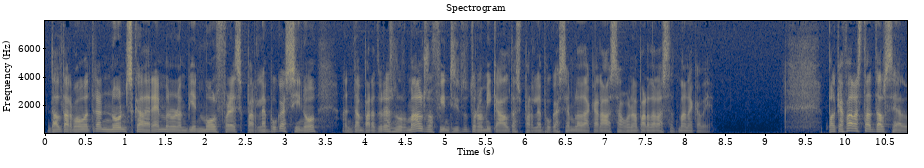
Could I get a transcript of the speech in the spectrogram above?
del termòmetre, no ens quedarem en un ambient molt fresc per l'època, sinó en temperatures normals o fins i tot una mica altes per l'època, sembla, de cara a la segona part de la setmana que ve. Pel que fa a l'estat del cel,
